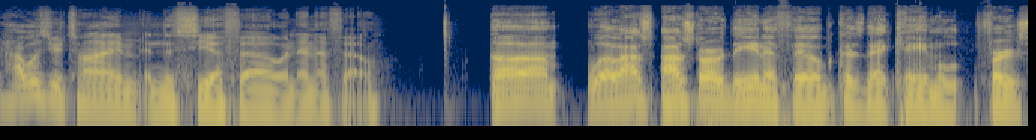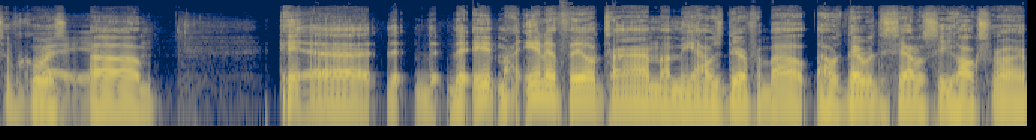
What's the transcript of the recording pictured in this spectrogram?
How was your time in the CFL and NFL? Um, well, I'll, I'll start with the NFL because that came first, of course. Right, yeah. Um, uh, the, the, the it, my NFL time. I mean, I was there for about. I was there with the Seattle Seahawks for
